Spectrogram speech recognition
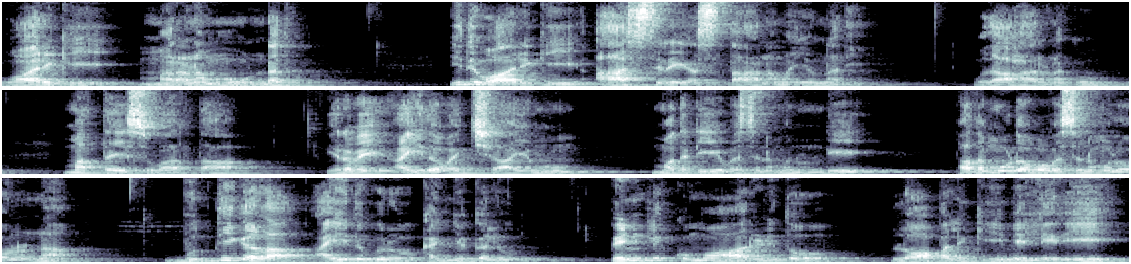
వారికి మరణము ఉండదు. ఇది వారికి ఆశ్రయ స్థానమై ఉన్నది ఉదాహరణకు మత్తయి సువార్త ఇరవై ఐదవ అధ్యాయము మొదటి వచనము నుండి పదమూడవ వచనములోనున్న బుద్ధిగల ఐదుగురు కన్యకలు పెండ్లి కుమారునితో లోపలికి వెళ్ళిరి.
